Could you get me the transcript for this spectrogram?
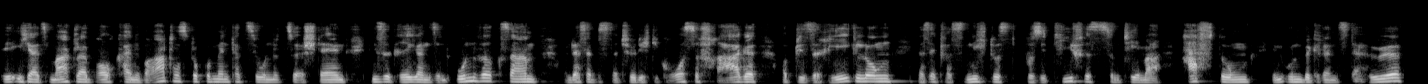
ich als Makler brauche keine Beratungsdokumentation zu erstellen. Diese Regeln sind unwirksam und deshalb ist natürlich die große Frage, ob diese Regelung, dass etwas nicht dispositiv ist zum Thema Haftung in unbegrenzter Höhe,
